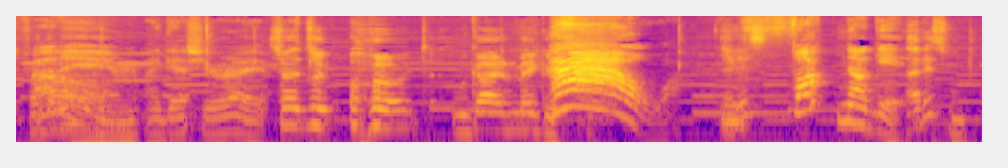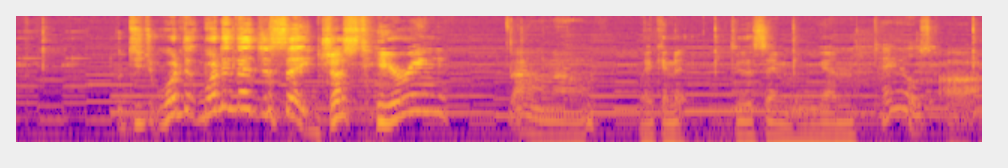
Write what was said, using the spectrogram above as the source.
for the Oh, name. I guess you're right. So it's like, oh, we gotta make it. Ow! That You is- fuck nugget. That is. Did you, what, did- what did that just say? Just hearing? I don't know. Making it do the same move again. Tails ah.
